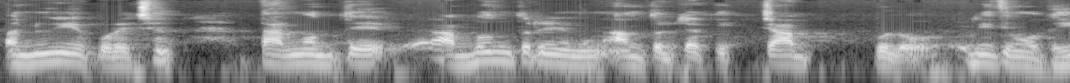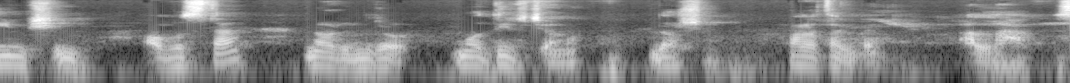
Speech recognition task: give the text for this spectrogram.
বা নুয়ে পড়েছেন, তার মধ্যে আভ্যন্তরীণ এবং আন্তর্জাতিক চাপগুলো রীতিমতো হিমশিম অবস্থা নরেন্দ্র মোদীর জন্য। দর্শক, ভালো থাকবেন। আল্লাহ হাফিজ।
